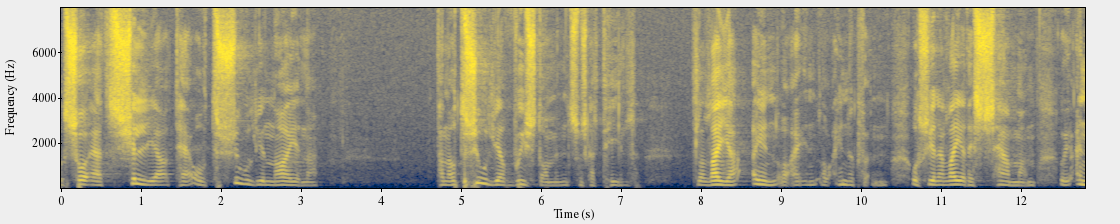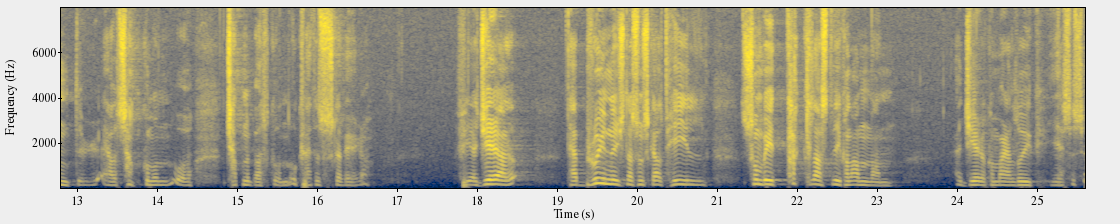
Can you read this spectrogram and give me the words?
Og så at skilja til utrolige nøyene, den utrolige visdommen som skal til, til å leie ein og ein og ein og kvann, og så gjerne leie det saman og i ender av samkommun og tjattnebalkon og hva det som skal være. For jeg gjør det er bryningene som skal til, som vi taklast vi kan annan, jeg gjør det kommer en Jesus.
